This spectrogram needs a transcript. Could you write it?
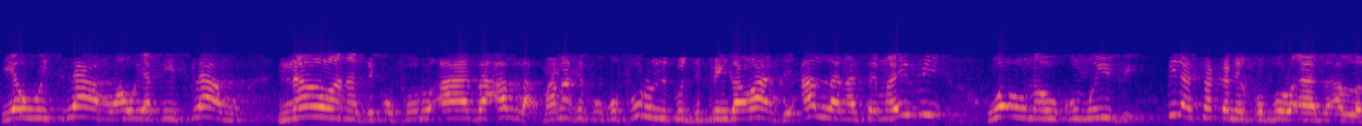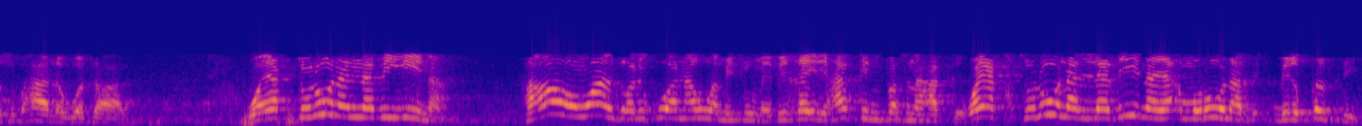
ya Uislamu au ya Kiislamu nao wanazikufuru za Allah. Maana kukufuru ni kuzipinga wazi. Allah anasema hivi wewe unahukumu hivi. Bila shaka ni kufuru za Allah subhanahu wa ta'ala. Wayaktuluna an-nabiyina hao mwanzo walikuwa naua mitume bighairi haki mpasa na haki wayaktuluna alladhina ya'muruna bilqisti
